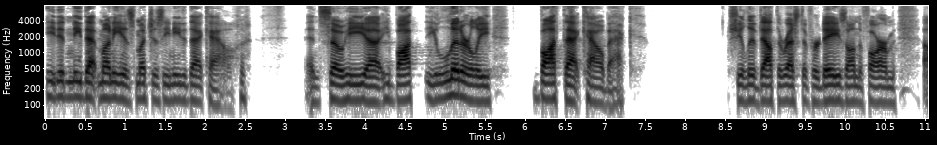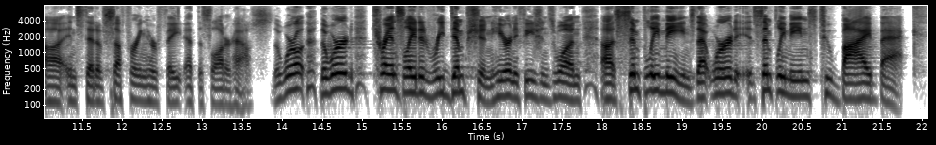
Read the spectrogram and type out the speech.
he didn't need that money as much as he needed that cow. and so he, uh, he bought, he literally bought that cow back. She lived out the rest of her days on the farm uh, instead of suffering her fate at the slaughterhouse. The, world, the word translated redemption here in Ephesians 1 uh, simply means, that word it simply means to buy back.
